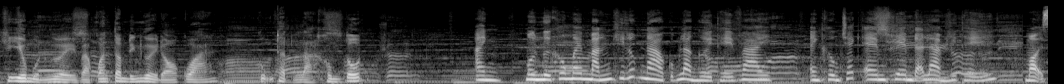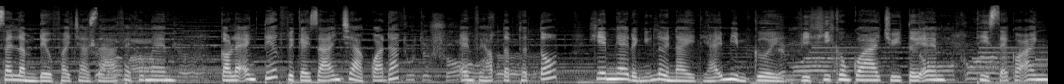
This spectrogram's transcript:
Khi yêu một người và quan tâm đến người đó quá, cũng thật là không tốt. Anh, một người không may mắn khi lúc nào cũng là người thế vai. Anh không trách em khi em đã làm như thế. Mọi sai lầm đều phải trả giá phải không em? Có lẽ anh tiếc vì cái giá anh trả quá đắt. Em phải học tập thật tốt. Khi em nghe được những lời này thì hãy mỉm cười vì khi không có ai chú ý tới em thì sẽ có anh.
